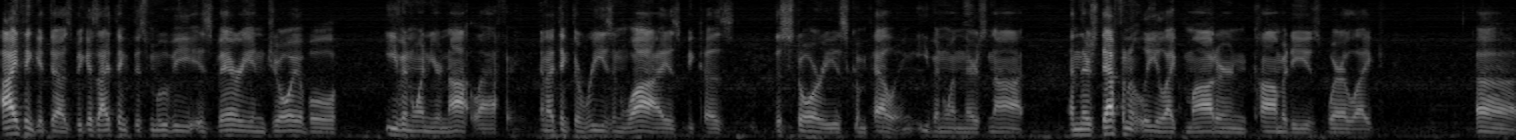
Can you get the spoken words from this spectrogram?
I think it does because I think this movie is very enjoyable, even when you're not laughing. And I think the reason why is because the story is compelling, even when there's not. And there's definitely like modern comedies where like, uh,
